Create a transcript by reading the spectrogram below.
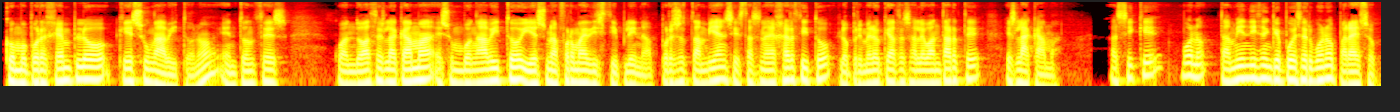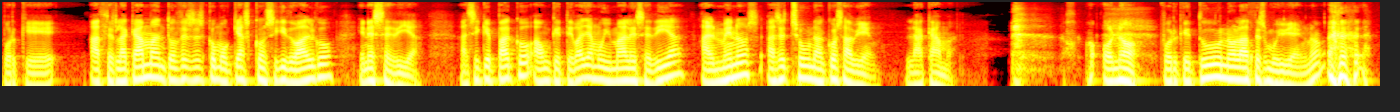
como por ejemplo que es un hábito, ¿no? Entonces, cuando haces la cama es un buen hábito y es una forma de disciplina. Por eso también, si estás en el ejército, lo primero que haces al levantarte es la cama. Así que, bueno, también dicen que puede ser bueno para eso, porque haces la cama, entonces es como que has conseguido algo en ese día. Así que Paco, aunque te vaya muy mal ese día, al menos has hecho una cosa bien, la cama. o no, porque tú no la haces muy bien, ¿no?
